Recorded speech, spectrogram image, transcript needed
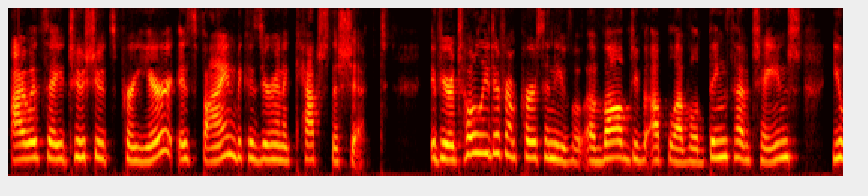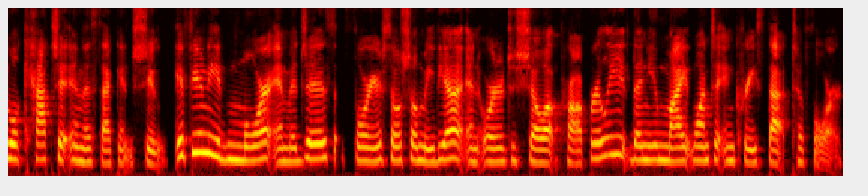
I would say two shoots per year is fine because you're going to catch the shift. If you're a totally different person, you've evolved, you've up leveled, things have changed, you will catch it in the second shoot. If you need more images for your social media in order to show up properly, then you might want to increase that to four.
